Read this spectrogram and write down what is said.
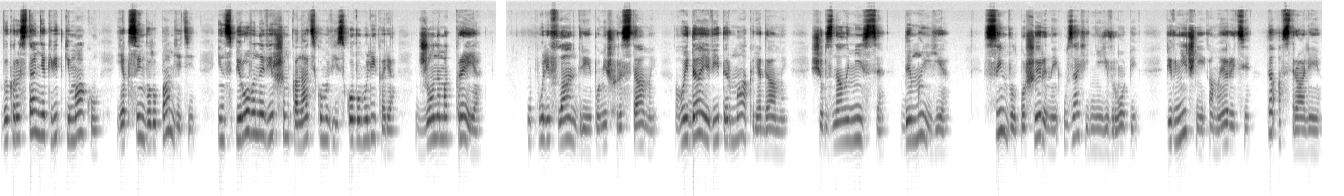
Використання квітки маку як символу пам'яті інспіроване віршем канадського військового лікаря Джона Маккрея. У полі Фландрії поміж хрестами гойдає вітер мак рядами, щоб знали місце, де ми є. Символ поширений у Західній Європі, Північній Америці та Австралії.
